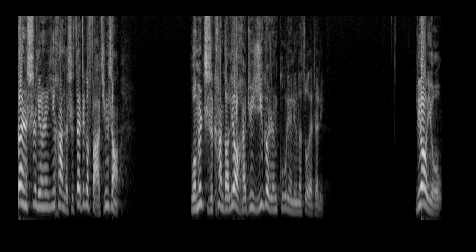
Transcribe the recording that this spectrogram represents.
但是令人遗憾的是，在这个法庭上，我们只看到廖海军一个人孤零零的坐在这里。廖友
